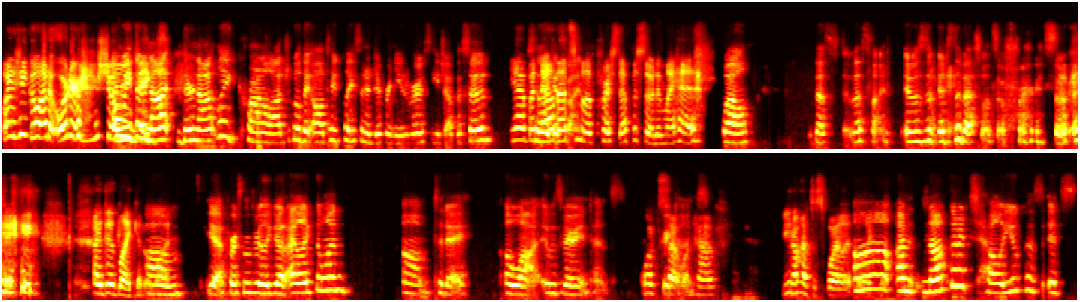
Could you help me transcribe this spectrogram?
why did he go out of order? Show I me mean, they're things. not they're not like chronological. They all take place in a different universe each episode. Yeah, but So, now it's that's fine. the first episode in my head. Well, that's that's fine. It was the, Okay. it's the best one so far. It's so good. Okay. I did like it a lot. Um, yeah, first one's really good. I like the one um today a lot. It was very intense. What's great that one have? You don't have to spoil it. but, like, Uh, I'm not gonna tell you because it's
